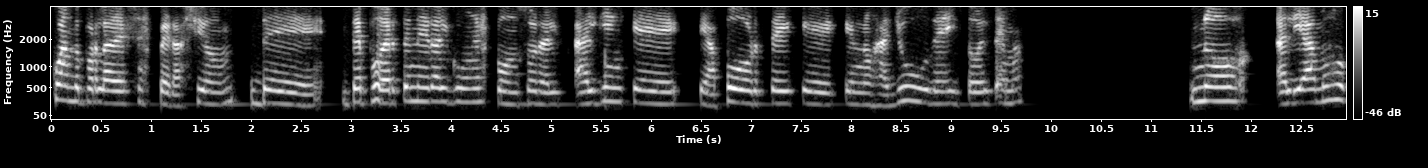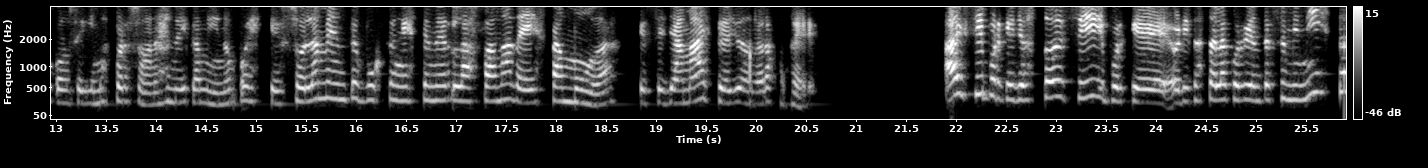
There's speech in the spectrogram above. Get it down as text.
cuando por la desesperación de, de poder tener algún sponsor, alguien que, que aporte, que, que nos ayude y todo el tema, nos aliamos o conseguimos personas en el camino, pues que solamente buscan es tener la fama de esta moda que se llama Estoy ayudando a las mujeres. Ay, sí, porque yo estoy, sí, porque ahorita está la corriente feminista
